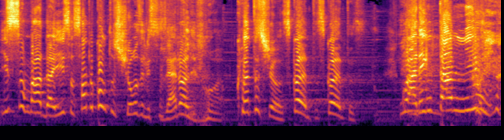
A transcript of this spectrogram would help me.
E somado a isso, sabe quantos shows eles fizeram, Alemoa? Quantos shows? Quantos? Quantos? 40 mil!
